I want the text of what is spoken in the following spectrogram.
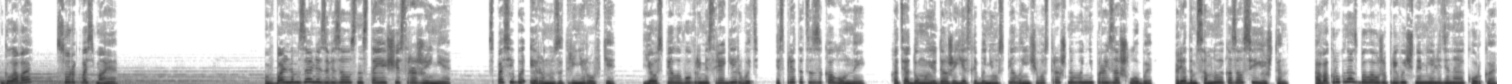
Глава 48. В бальном зале завязалось настоящее сражение. Спасибо Эрону за тренировки. Я успела вовремя среагировать и спрятаться за колонной. Хотя, думаю, даже если бы не успела, ничего страшного не произошло бы. Рядом со мной оказался Иштон, а вокруг нас была уже привычная мне ледяная корка.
